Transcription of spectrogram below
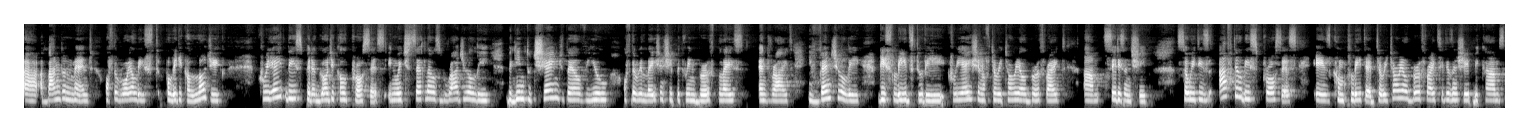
uh, abandonment of the royalist political logic, create this pedagogical process in which settlers gradually begin to change their view of the relationship between birthplace and rights. Eventually, this leads to the creation of territorial birthright um, citizenship. So it is after this process is completed, territorial birthright citizenship becomes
